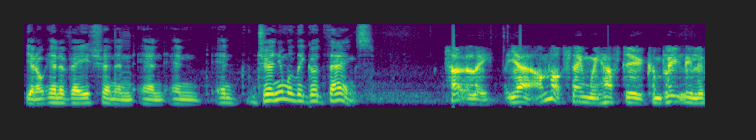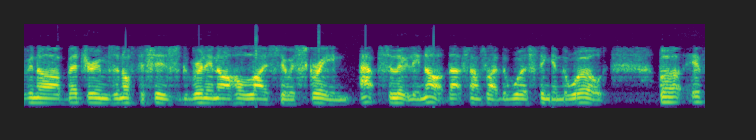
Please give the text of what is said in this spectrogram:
you know, innovation and, and, and, and genuinely good things. Totally. Yeah, I'm not saying we have to completely live in our bedrooms and offices running our whole lives through a screen. Absolutely not. That sounds like the worst thing in the world. But if,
